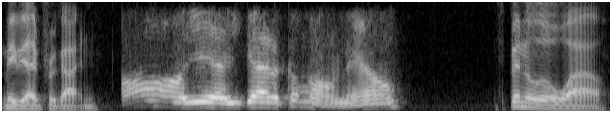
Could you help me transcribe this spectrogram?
Maybe I'd forgotten. Oh yeah, you gotta come on now. It's been a little while.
